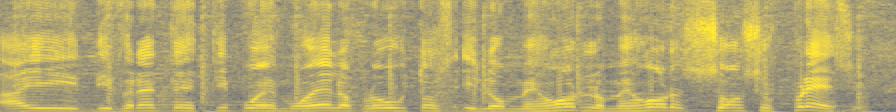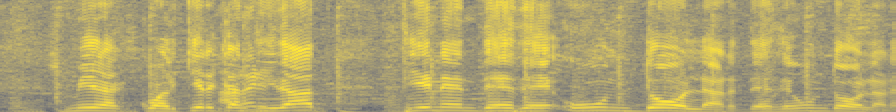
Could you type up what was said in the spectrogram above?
hay diferentes tipos de modelos, productos y lo mejor, lo mejor son sus precios. Mira, cualquier cantidad tienen desde un dólar, desde un dólar.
